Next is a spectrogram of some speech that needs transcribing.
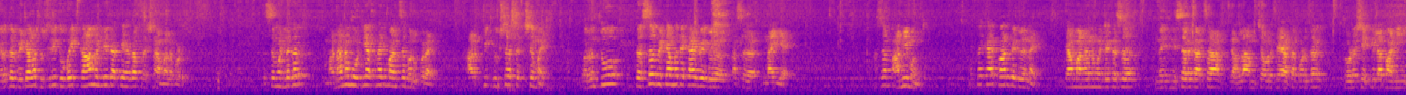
खरं तर विट्याला दुसरी दुबई का म्हणली जाते? ह्याचा प्रश्न आम्हाला पडतो. तसं म्हटलं तर मनानं मोठी असणारी माणसं भरपूर आहेत. आर्थिकदृष्ट्या सक्षम आहेत. परंतु तसं विट्यामध्ये काय वेगळं असं नाही आहे असं आम्ही म्हणतो. तर काय फार वेगळं नाही. त्या मानानं म्हणजे कसं निसर्गाचा झाला आमच्यावरती आहे आता कुठं थोडं शेतीला पाणी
